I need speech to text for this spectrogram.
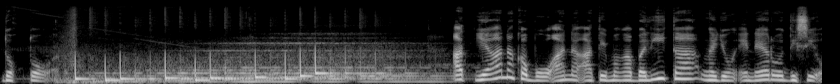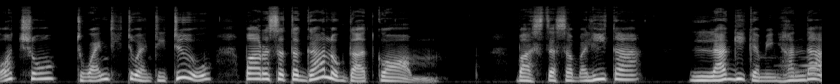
doktor. At yan ang kabuuan ng ating mga balita ngayong Enero 18, 2022 para sa tagalog.com. Basta sa balita, lagi kaming handa.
